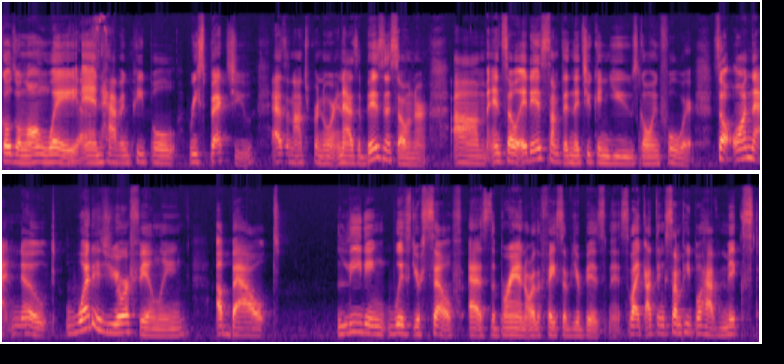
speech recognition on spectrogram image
goes a long way Yes. in having people respect you as an entrepreneur and as a business owner. Um, and so it is something that you can use going forward. So, on that note, what is your feeling about? Leading with yourself as the brand or the face of your business. Like I think some people have mixed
